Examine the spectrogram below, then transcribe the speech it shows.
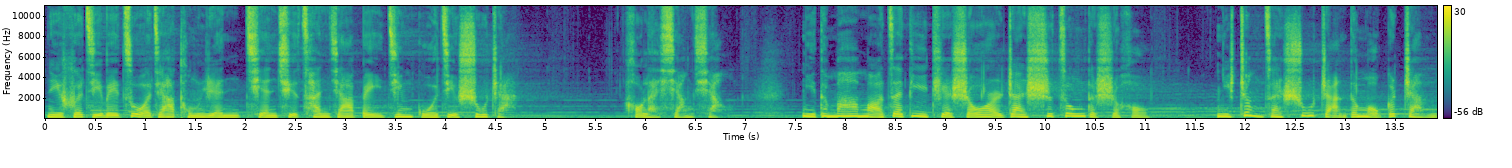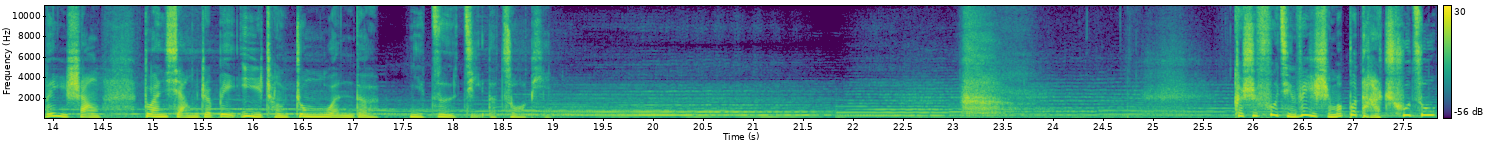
你和几位作家同仁前去参加北京国际书展。后来想想，你的妈妈在地铁首尔站失踪的时候，你正在书展的某个展位上，端详着被译成中文的你自己的作品。可是父亲为什么不打出租，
